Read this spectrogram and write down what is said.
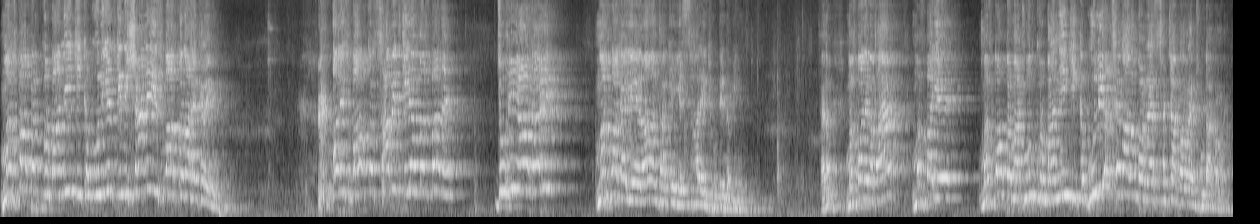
مذہبہ پر قربانی کی قبولیت کی نشانی اس بات کو ظاہر کرے گی اور اس بات کو ثابت کیا مذہبہ نے۔ جو ہی آ گئی مذہبہ کا یہ اعلان تھا کہ یہ سارے جھوٹے نبی ہیں۔ ہے نا؟ مذہبہ نے بتایا مذہبہ یہ مذہبہ پر موجود قربانی کی قبولیت سے معلوم پڑ رہا ہے، سچا کون ہے، جھوٹا کون ہے۔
